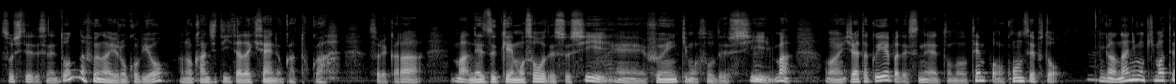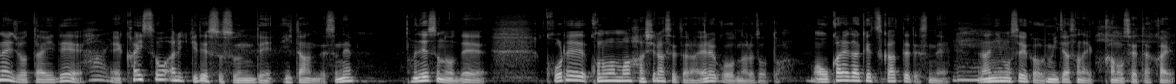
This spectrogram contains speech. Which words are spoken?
そしてですねどんなふうな喜びをあの感じていただきたいのかとかそれから、まあ、根付けもそうですし、はい、えー、雰囲気もそうですし、うん、まあ、平たく言えばですねその店舗のコンセプトが何も決まってない状態で、うん、えー、階層ありきで進んでいたんですね。ですのでこれこのまま走らせたらえらいことになるぞと、まあ、お金だけ使ってですね、何も成果を生み出さない可能性高い。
